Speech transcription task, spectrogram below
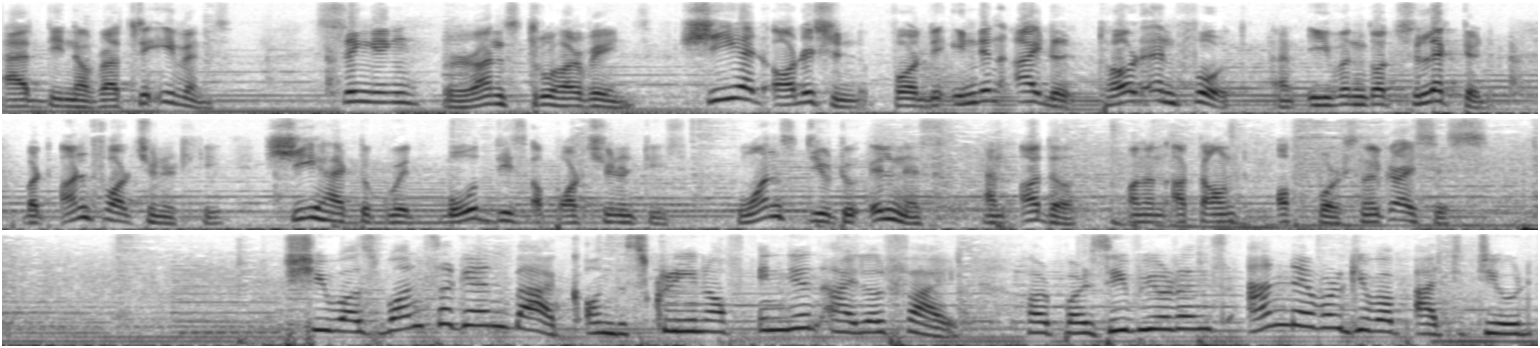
at the Navratri events. Singing runs through her veins. She had auditioned for the Indian Idol 3rd and 4th and even got selected, but unfortunately, she had to quit both these opportunities, once due to illness and other on an account of personal crisis. She was once again back on the screen of Indian Idol 5. Her perseverance and never give up attitude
